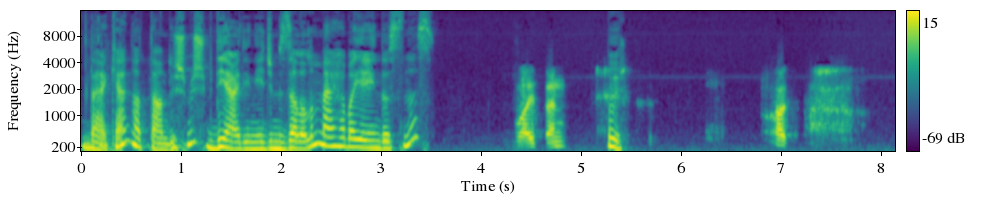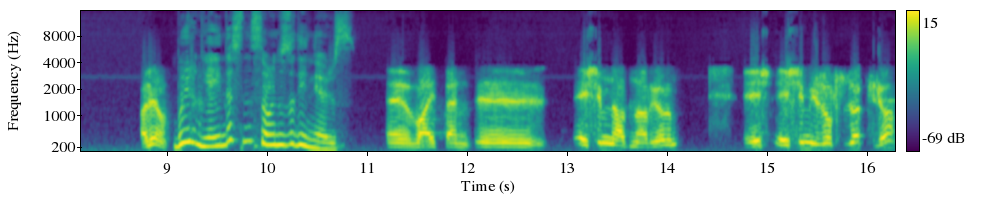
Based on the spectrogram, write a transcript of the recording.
Derken hattan düşmüş. Bir diğer dinleyicimizi alalım. Merhaba yayındasınız. Vahit ben. Buyur. Alo. Buyurun yayındasınız sorunuzu dinliyoruz. Ee, Vahit ben. Ee, eşimin adını arıyorum. Eş, eşim 134 kilo.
